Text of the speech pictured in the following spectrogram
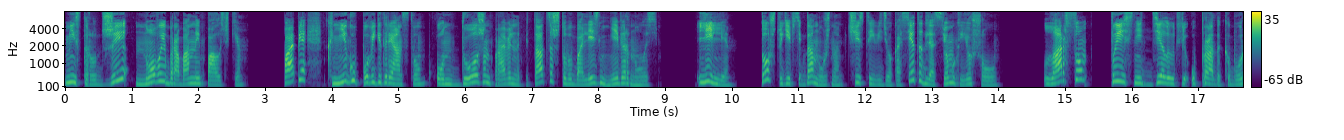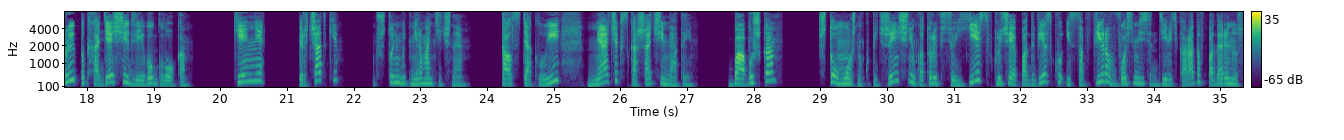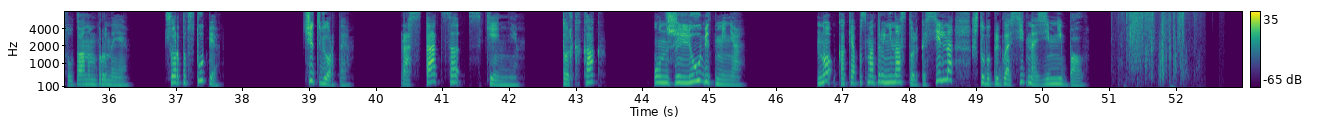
Мистеру Джи новые барабанные палочки. Папе книгу по вегетарианству. Он должен правильно питаться, чтобы болезнь не вернулась. Лилли. То, что ей всегда нужно. Чистые видеокассеты для съемок ее шоу. Ларсу выяснить, делают ли у Прада кобуры, подходящие для его глока. Кенни — перчатки, что-нибудь неромантичное. Толстяк Луи — мячик с кошачьей мятой. Бабушка — что можно купить женщине, у которой все есть, включая подвеску из сапфира в 89 каратов, подаренную султаном Брунея. Чёртов ступе? Четвертое. Расстаться с Кенни. Только как? Он же любит меня но, как я посмотрю, не настолько сильно, чтобы пригласить на зимний бал.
